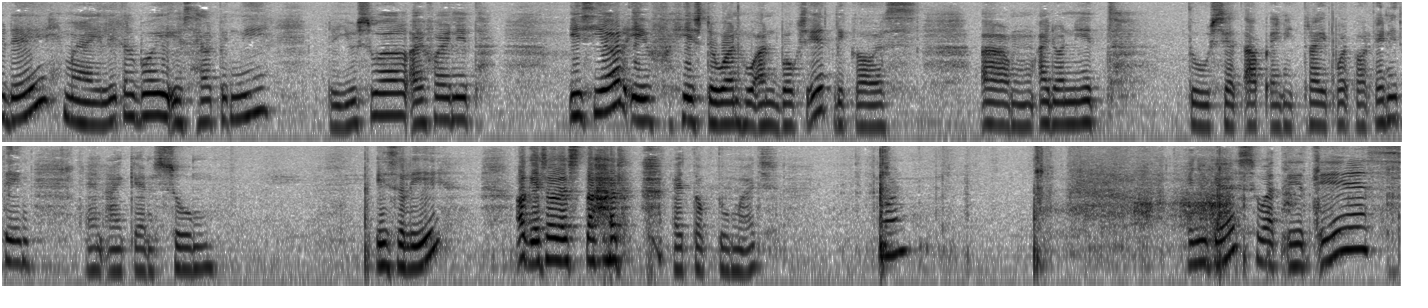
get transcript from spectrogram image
today my little boy is helping me. The usual, I find it easier if he's the one who unbox it because um, I don't need to set up any tripod or anything and I can zoom easily. Okay so let's start. I talk too much. Can you guess what it is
